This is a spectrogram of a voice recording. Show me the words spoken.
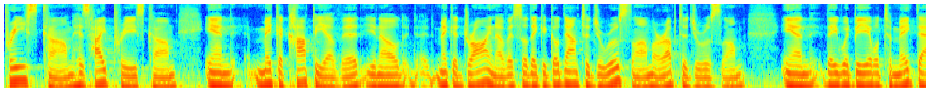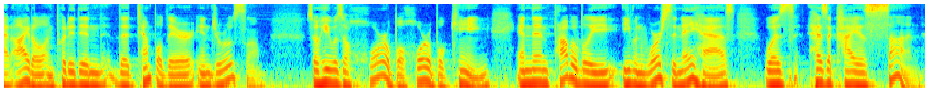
priest come, his high priest come, and make a copy of it, you know, make a drawing of it so they could go down to Jerusalem or up to Jerusalem and they would be able to make that idol and put it in the temple there in Jerusalem. So he was a horrible, horrible king. And then, probably even worse than Ahaz, was Hezekiah's son.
